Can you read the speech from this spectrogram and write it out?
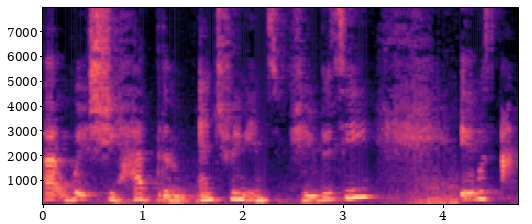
at which she had them entering into puberty, it was actually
